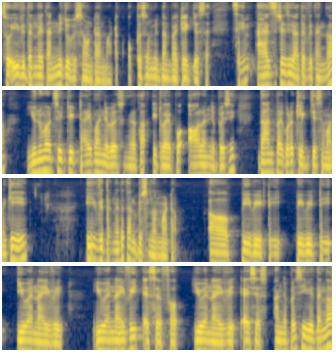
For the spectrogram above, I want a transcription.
so ఈ విధంగా అయితే అన్నీ చూపిస్తూ ఉంటాయి అనమాట ఒక్కసారి మీరు దానిపై క్లిక్ చేస్తే. సేమ్ యాజ్ ఇట్ ఈస్గా అదే విధంగా యూనివర్సిటీ టైప్ అని చెప్పేసి ఉంది కదా ఇటువైపు ఆల్ అని చెప్పేసి దానిపై కూడా క్లిక్ చేస్తే మనకి ఈ విధంగా అయితే కనిపిస్తుంది అనమాట PVT uh, PVT UNIV UNIV SF UNIV SS అని చెప్పేసి ఈ విధంగా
